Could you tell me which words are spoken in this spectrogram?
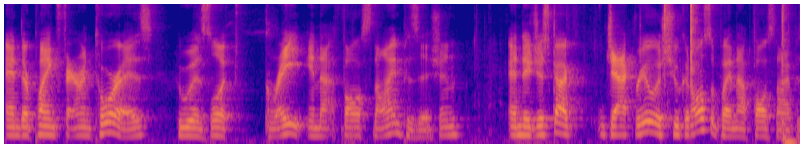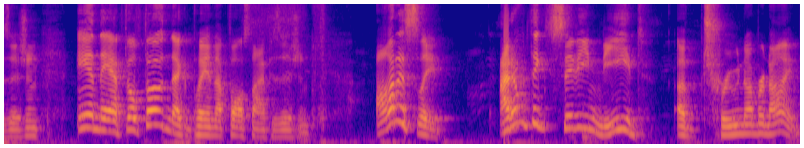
and they're playing Ferran Torres, who has looked great in that false nine position, and they just got Jack Grealish, who can also play in that false nine position, and they have Phil Foden that can play in that false nine position. Honestly, I don't think City need a true number nine.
